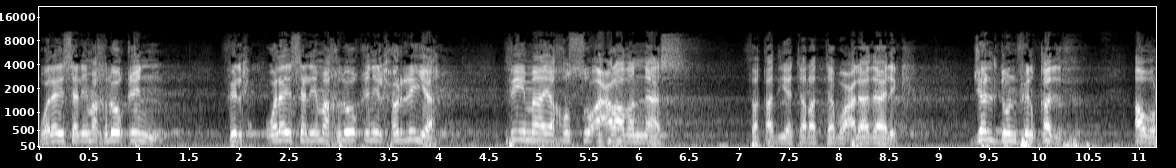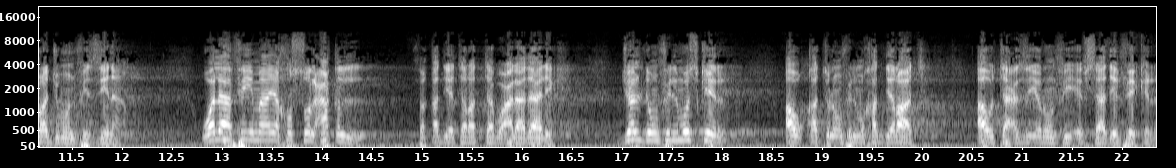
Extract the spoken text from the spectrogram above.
وليس لمخلوق في الح... وليس لمخلوق الحرية فيما يخص أعراض الناس فقد يترتب على ذلك جلد في القذف أو رجم في الزنا. ولا فيما يخص العقل فقد يترتب على ذلك جلد في المسكر أو قتل في المخدرات أو تعزير في إفساد الفكر.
